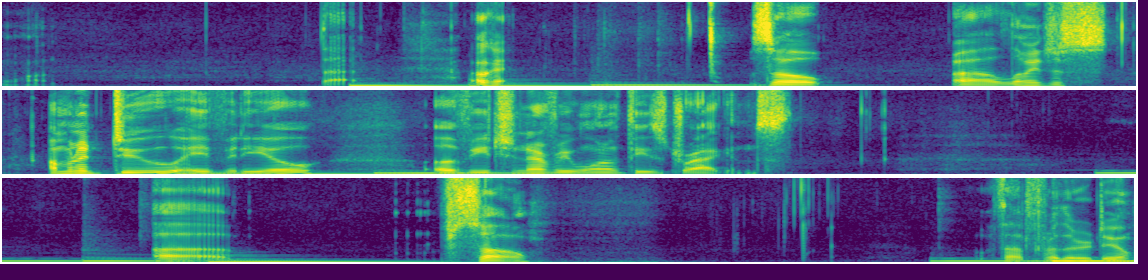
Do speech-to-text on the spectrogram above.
Want that. Okay. So, uh, let me just... I'm going to do a video of each and every one of these dragons. Uh, so, without further ado,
